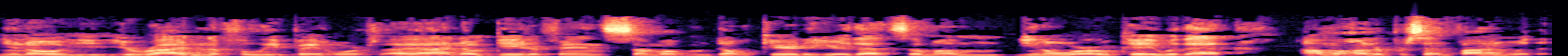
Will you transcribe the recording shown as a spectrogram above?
you know, you- you're riding a Feleipe horse. I, I know Gator fans, some of them don't care to hear that. Some of them, you know, are okay with that. I'm 100% fine with it.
